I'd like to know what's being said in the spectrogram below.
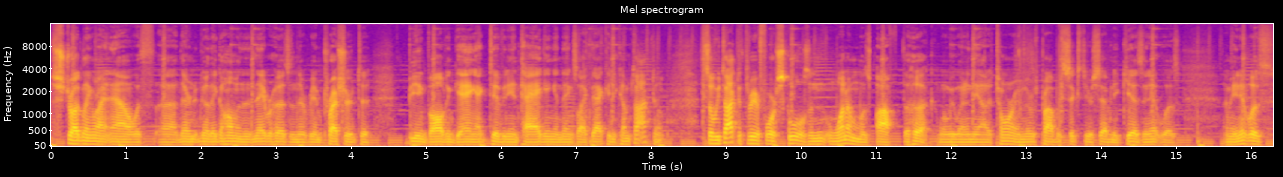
struggling right now with, uh, they're, you know, they go home in the neighborhoods and they're being pressured to be involved in gang activity and tagging and things like that. Can you come talk to them? So we talked to three or four schools, and one of them was off the hook when we went in the auditorium. There was probably 60 or 70 kids, and it was, I mean, it was,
